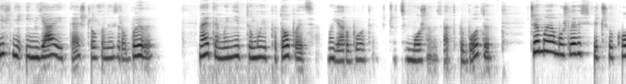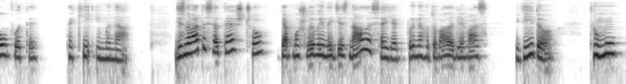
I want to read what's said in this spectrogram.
їхнє ім'я і те, що вони зробили. Знаєте, мені тому і подобається моя робота, якщо це можна назвати роботою, що я маю можливість відшуковувати такі імена, дізнаватися те, що я б, можливо, і не дізналася, якби не готувала для вас відео. Тому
